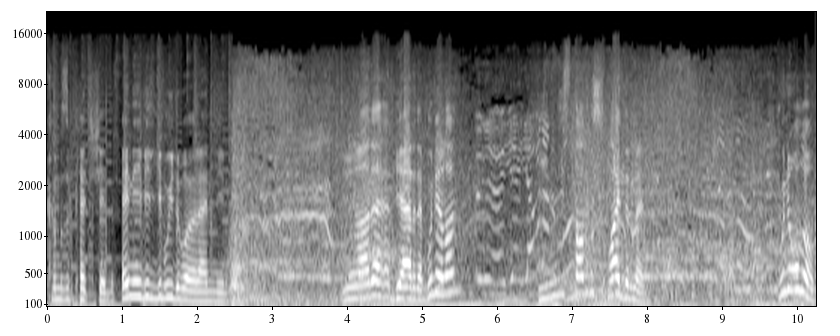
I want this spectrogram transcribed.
kırmızı pet şişedir. En iyi bilgi buydu bu öğrendiğim. Dünyada bir yerde. Bu ne lan? Hindistanlı Spider-Man. Bu ne oğlum?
